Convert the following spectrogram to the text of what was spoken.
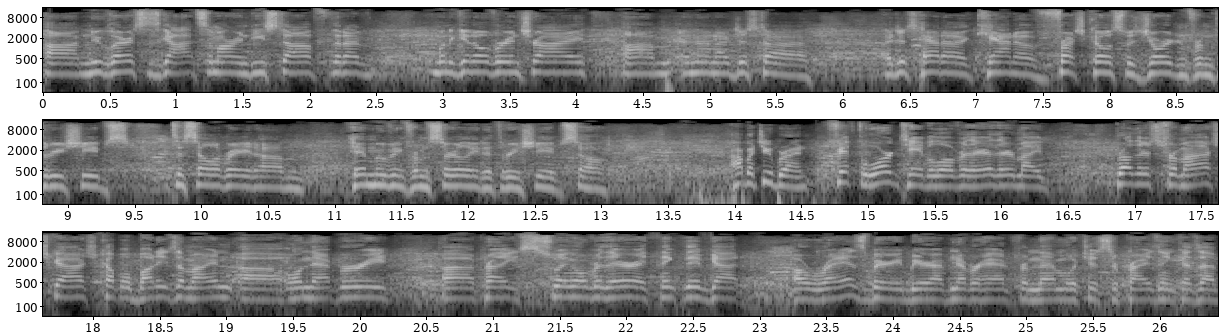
Um, New Glarus has got some R and D stuff that I'm going to get over and try. Um, and then I just uh, I just had a can of Fresh Coast with Jordan from Three Sheeps to celebrate um, him moving from Surly to Three Sheeps. So. How about you, Brian? Fifth Ward table over there. They're my brothers from Oshkosh. A couple buddies of mine uh, own that brewery. Uh, probably swing over there. I think they've got a raspberry beer I've never had from them, which is surprising because I've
